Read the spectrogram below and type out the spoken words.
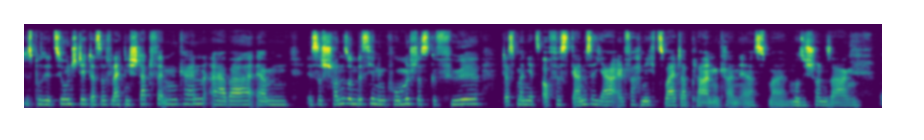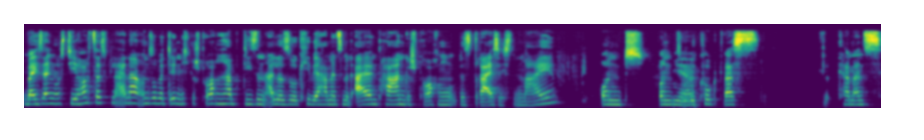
Disposition steht, dass das vielleicht nicht stattfinden kann. Aber ähm, ist es schon so ein bisschen ein komisches Gefühl, dass man jetzt auch fürs ganze Jahr einfach nichts weiter planen kann, erstmal, muss ich schon sagen. Wobei ich sagen muss, die Hochzeitsplaner und so, mit denen ich gesprochen habe, die sind alle so, okay, wir haben jetzt mit allen Paaren gesprochen bis 30. Mai und, und ja. so geguckt, was kann man es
